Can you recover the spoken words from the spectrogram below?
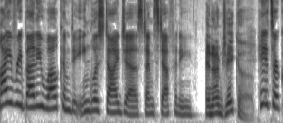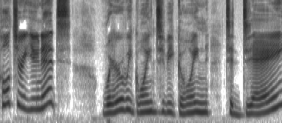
Hi, everybody. Welcome to English Digest. I'm Stephanie. And I'm Jacob. Hey, it's our culture unit. Where are we going to be going today?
